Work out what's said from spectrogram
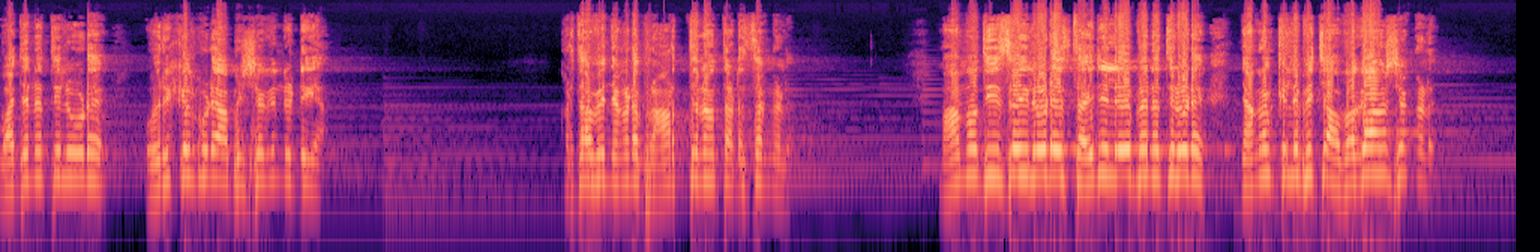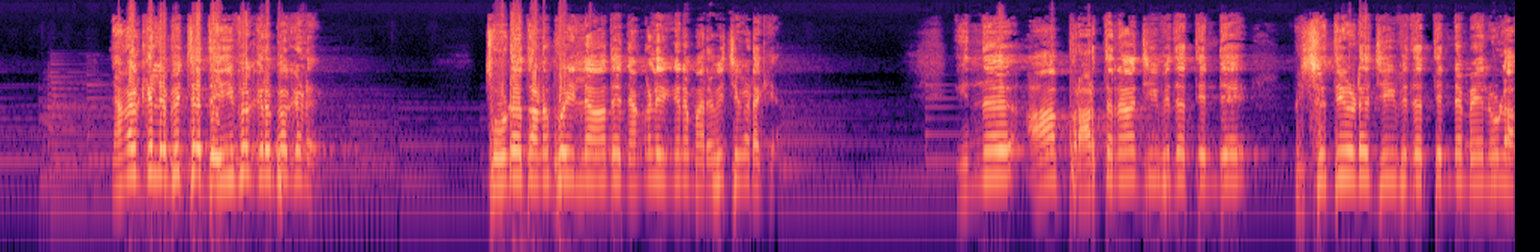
വചനത്തിലൂടെ ഒരിക്കൽ കൂടെ അഭിഷേകം കിട്ടുക. കർത്താവ് ഞങ്ങളുടെ പ്രാർത്ഥന തടസ്സങ്ങൾ. മാമോദീസയിലൂടെ സ്ഥൈര്യലേപനത്തിലൂടെ ഞങ്ങൾക്ക് ലഭിച്ച അവകാശങ്ങൾ. ഞങ്ങൾക്ക് ലഭിച്ച ദൈവകൃപകൾ. ചൂട് തണുപ്പോ ഇല്ലാതെ ഞങ്ങൾ ഇങ്ങനെ മരവിച്ച് കിടക്കാം ഇന്ന് ആ പ്രാർത്ഥനാ ജീവിതത്തിന്റെ വിശുദ്ധിയുടെ ജീവിതത്തിന്റെ മേലുള്ള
